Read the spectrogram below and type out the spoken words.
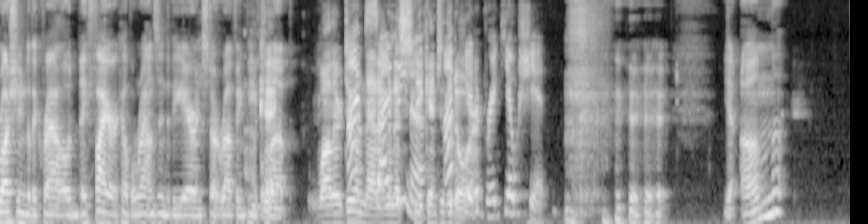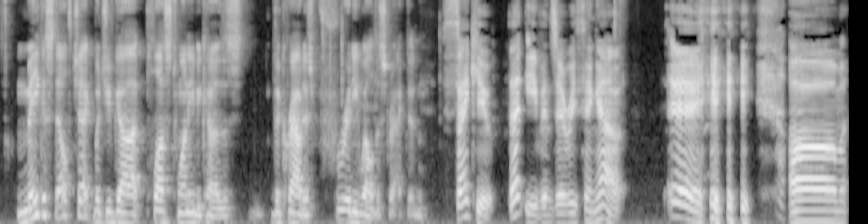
rush into the crowd. They fire a couple rounds into the air and start roughing people Okay. up. While they're doing I'm that, I'm gonna sneak into the I'm door. here to break your shit. yeah, um make a stealth check, but you've got plus 20 because the crowd is pretty well distracted. Thank you. That evens everything out. Hey. um.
